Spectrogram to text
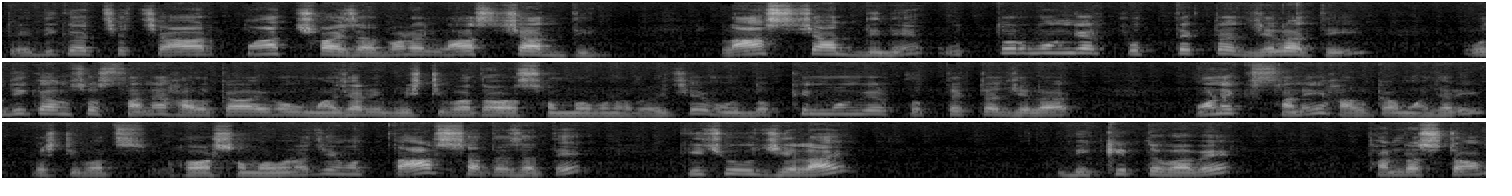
তো এদিকে হচ্ছে চার, পাঁচ, ছয়, সাত মানে লাস্ট চার দিন। লাস্ট চার দিনে উত্তরবঙ্গের প্রত্যেকটা জেলাতেই অধিকাংশ স্থানে হালকা এবং মাঝারি বৃষ্টিপাত হওয়ার সম্ভাবনা রয়েছে এবং দক্ষিণবঙ্গের প্রত্যেকটা জেলার অনেক স্থানেই হালকা মাঝারি বৃষ্টিপাত হওয়ার সম্ভাবনা আছে এবং তার সাথে সাথে কিছু জেলায় বিক্ষিপ্তভাবে থান্ডারস্টর্ম,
